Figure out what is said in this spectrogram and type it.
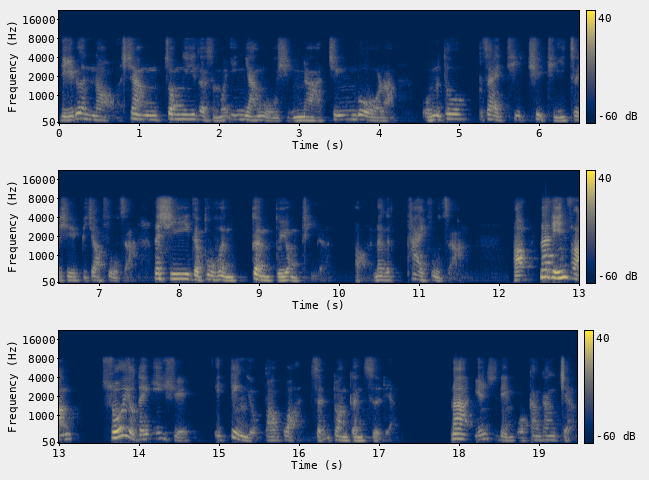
理论哦，像中医的什么阴阳五行啦、经络啦。我们都不再提去提这些比较复杂，那西医的部分更不用提了，哦，那个太复杂。好，那临床所有的医学一定有包括诊断跟治疗。那原始点我刚刚讲，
